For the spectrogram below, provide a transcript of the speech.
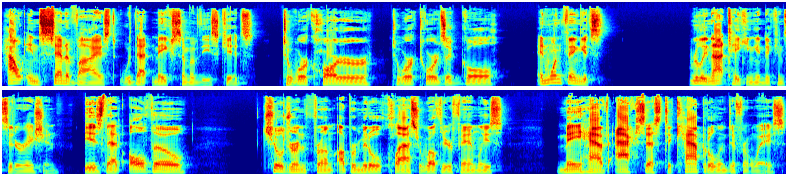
How incentivized would that make some of these kids to work harder, to work towards a goal? And one thing it's really not taking into consideration is that although children from upper middle class or wealthier families may have access to capital in different ways,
